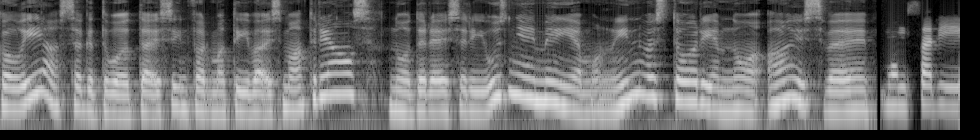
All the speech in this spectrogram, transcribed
ka Lijā sagatavotais informatīvais materiāls noderēs arī uzņēmējiem un investoriem no ASV. Mums arī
